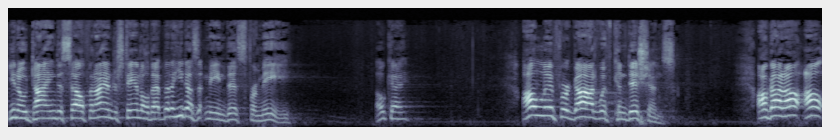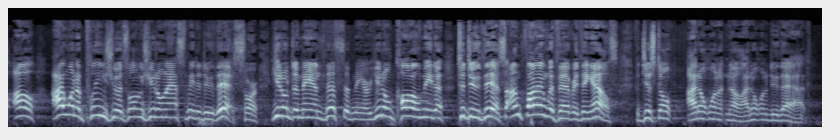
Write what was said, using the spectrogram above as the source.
you know, dying to self, and I understand all that, but he doesn't mean this for me. Okay. I'll live for God with conditions. Oh, God, I'll, I'll, I'll, I want to please you as long as you don't ask me to do this, or you don't demand this of me, or you don't call me to, to do this. I'm fine with everything else, but just don't, I don't want to, no, I don't want to do that.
